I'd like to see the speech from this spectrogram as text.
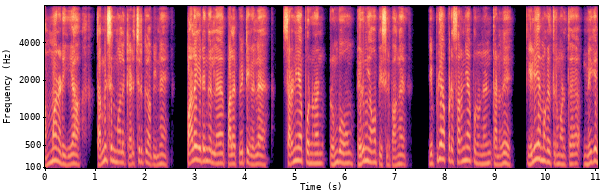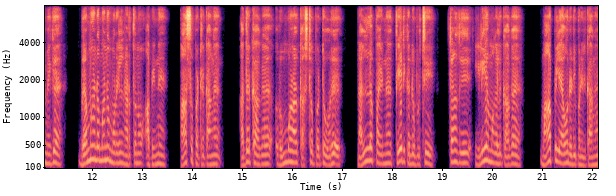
அம்மா நடிகையா தமிழ் சினிமால கிடைச்சிருக்கு அப்படின்னு பல இடங்கள்ல பல பேட்டிகள்ல சரண்யா பொண்ணுனன் ரொம்பவும் பெருமையாகவும் பேசியிருப்பாங்க. இப்படியாப்பட்ட சரண்யா பொண்ணுனன் தனது இளைய மகள் திருமணத்தை மிக மிக பிரம்மாண்டமான முறையில் நடத்தணும் அப்படின்னு ஆசைப்பட்டிருக்காங்க. அதற்காக ரொம்ப நாள் கஷ்டப்பட்டு ஒரு நல்ல பையனை தேடி கண்டுபிடிச்சி தனது இளைய மகளுக்காக மாப்பிள்ளையாகவும் ரெடி பண்ணியிருக்காங்க.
